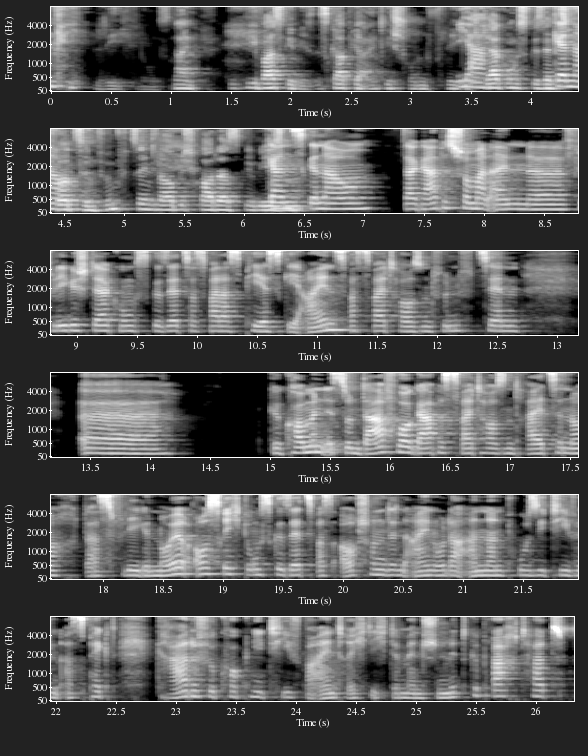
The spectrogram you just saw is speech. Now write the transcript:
Leg los. Nein, wie war es gewesen? Es gab ja eigentlich schon Pflegestärkungsgesetz ja, genau. 14, 15, glaube ich, war das gewesen. Ganz genau. Da gab es schon mal ein äh, Pflegestärkungsgesetz, das war das PSG 1, was 2015 äh, gekommen ist. Und davor gab es 2013 noch das Pflegeneuausrichtungsgesetz, was auch schon den ein oder anderen positiven Aspekt gerade für kognitiv beeinträchtigte Menschen mitgebracht hat.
